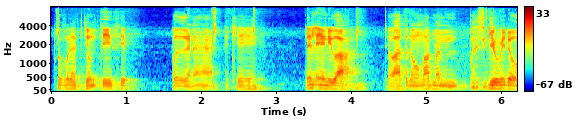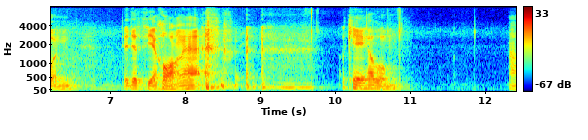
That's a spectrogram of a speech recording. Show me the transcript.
เพิ่มพลังโจมตีสิบเปอร์นะฮะ โอเค เล่นเองดีกว่า เดี๋ยวอัตโนมัติมันไปสกิลไม่โดน เดี๋ยวจะเสียของนะฮะ โอเคครับผม อ่า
